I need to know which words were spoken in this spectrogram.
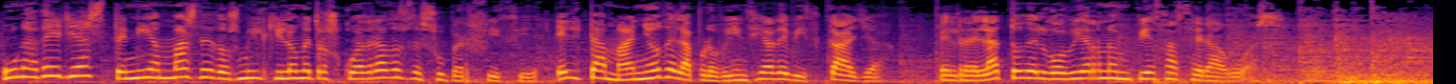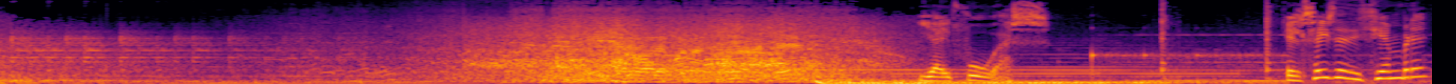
Una de ellas tenía más de 2.000 kilómetros cuadrados de superficie, el tamaño de la provincia de Vizcaya. El relato del gobierno empieza a hacer aguas. Y hay fugas. El 6 de diciembre,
